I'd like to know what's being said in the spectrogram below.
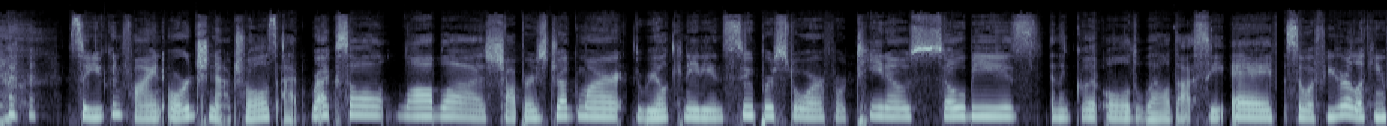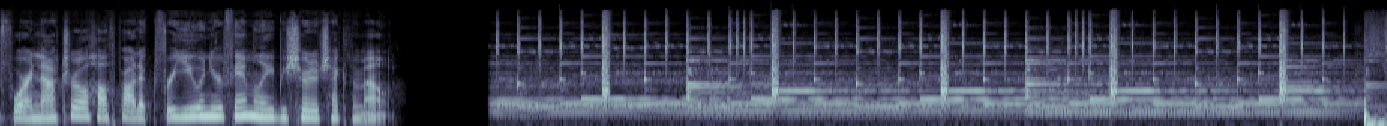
So you can find Orange Naturals at Rexall, Loblaws, Shoppers Drug Mart, the Real Canadian Superstore, Fortinos, Sobeys, and the good old well.ca. So if you're looking for a natural health product for you and your family, be sure to check them out.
